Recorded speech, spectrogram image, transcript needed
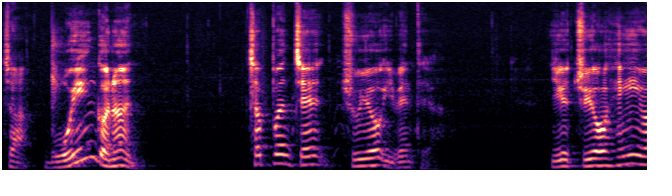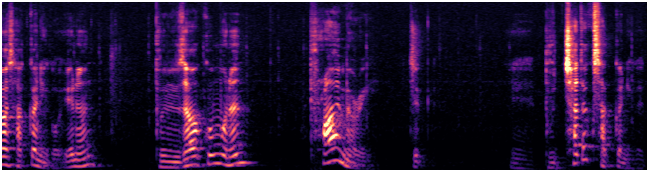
자 모인 거는 첫 번째 주요 이벤트야. 이게 주요 행위와 사건이고 얘는 분사 구문은 primary 즉 예, 부차적 사건이거든.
